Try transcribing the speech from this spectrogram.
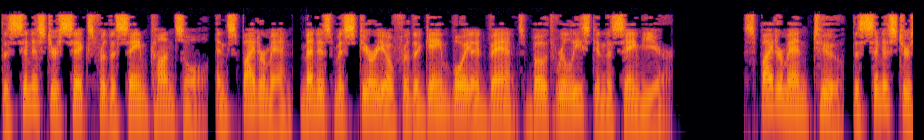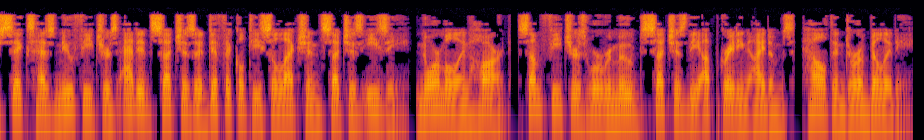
The Sinister Six for the same console, and Spider-Man, Menace Mysterio for the Game Boy Advance both released in the same year. Spider-Man 2, The Sinister Six has new features added such as a difficulty selection such as easy, normal and hard, some features were removed such as the upgrading items, health and durability.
